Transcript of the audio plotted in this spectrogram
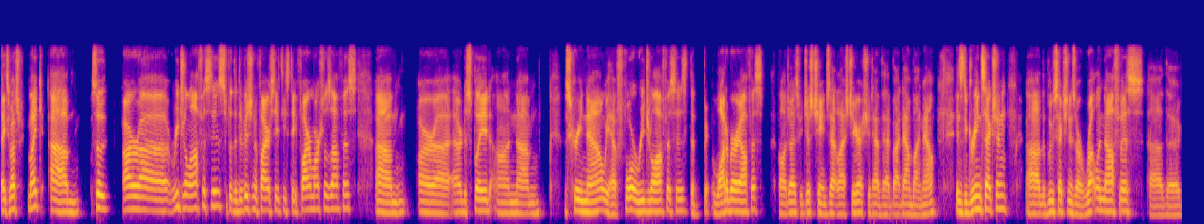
Thanks much, Mike. Um, so our uh, regional offices for the Division of Fire Safety State Fire Marshal's Office um, are uh, are displayed on um, the screen now. We have four regional offices. The Waterbury office, apologize, we just changed that last year. I should have that by, down by now. Is the green section. Uh, the blue section is our Rutland office. Uh, the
